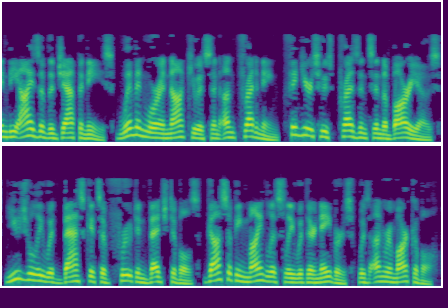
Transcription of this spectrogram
In the eyes of the Japanese, women were innocuous and unthreatening, figures whose presence in the barrios, usually with baskets of fruit and vegetables, gossiping mindlessly with their neighbors, was unremarkable.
